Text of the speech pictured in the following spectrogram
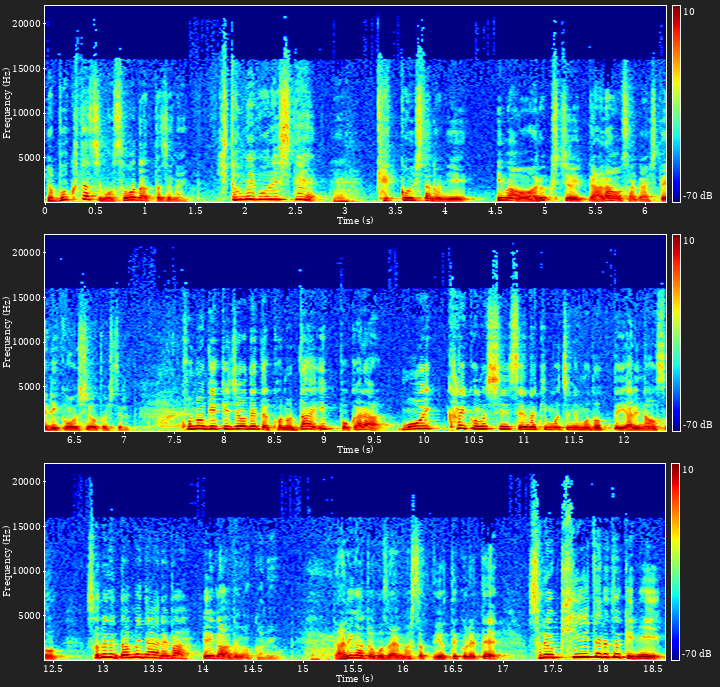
や僕たちもそうだったじゃない」って。一目惚れして結婚したのに今は悪口を言ってあらを探して離婚しようとしてる。この劇場出たこの第一歩からもう一回この神聖な気持ちに戻ってやり直そう。それでダメであれば笑顔で別れよう。ありがとうございましたって言ってくれてそれを聞いてる時に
